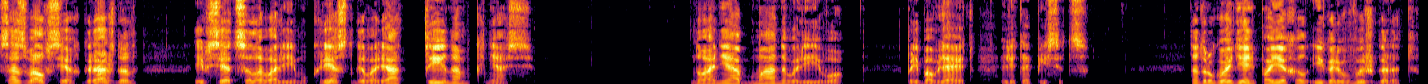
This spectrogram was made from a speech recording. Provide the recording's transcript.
созвал всех граждан, и все целовали ему крест, говоря «Ты нам, князь». Но они обманывали его, прибавляет летописец. На другой день поехал Игорь в Выжгород,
